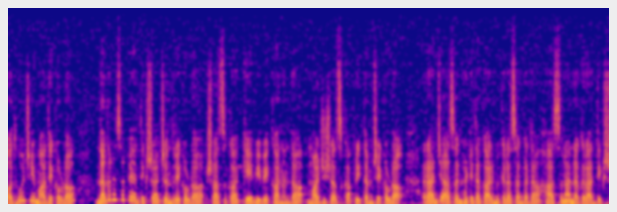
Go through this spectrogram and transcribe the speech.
ಮಧುಜಿ ಮಾದೇಗೌಡ ನಗರಸಭೆ ಅಧ್ಯಕ್ಷ ಚಂದ್ರೇಗೌಡ, ಶಾಸಕ ಕೆ. ವಿವೇಕಾನಂದ, ಮಾಜಿ ಶಾಸಕ ಪ್ರೀತಂ ಜೇಗೌಡ, ರಾಜ್ಯ ಅಸಂಘಟಿತ ಕಾರ್ಮಿಕರ ಸಂಘದ ಹಾಸನ ನಗರಾಧ್ಯಕ್ಷ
